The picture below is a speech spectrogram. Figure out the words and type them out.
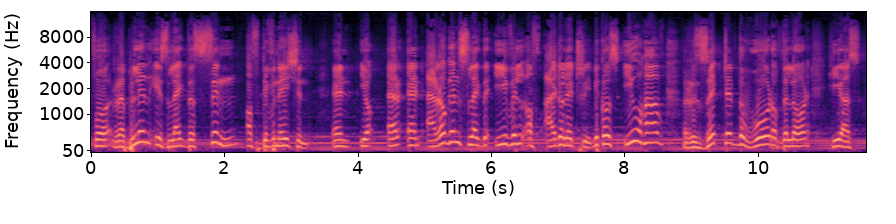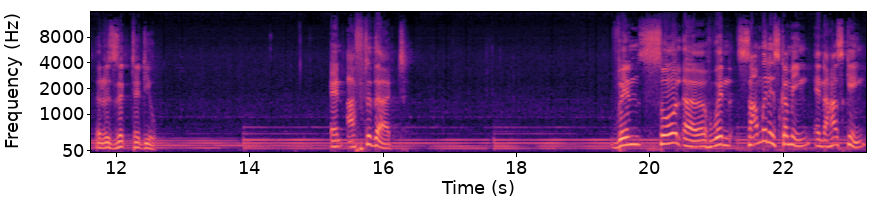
For rebellion is like the sin of divination, and your and arrogance like the evil of idolatry. Because you have rejected the word of the Lord, he has rejected you. And after that, when Saul, uh, when Samuel is coming and asking,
